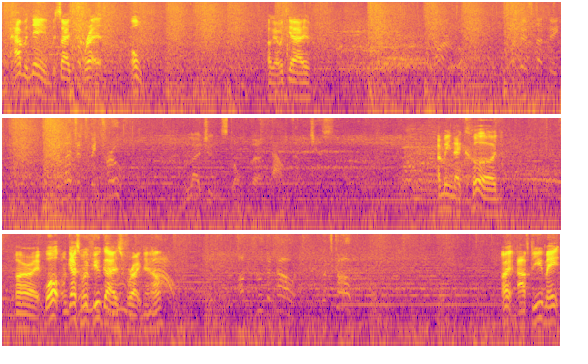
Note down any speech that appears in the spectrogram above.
I have a name besides Brett. Oh. Okay, what's the guy? What mean, they could. Alright, well, I'm with you guys for right now. Alright, after you, mate.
